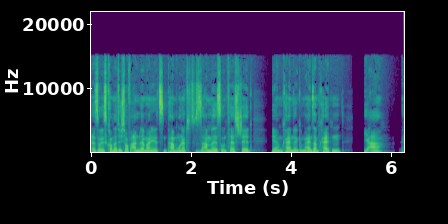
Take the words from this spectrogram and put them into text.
Also es kommt natürlich darauf an, wenn man jetzt ein paar Monate zusammen ist und feststellt, wir haben keine Gemeinsamkeiten, ja,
